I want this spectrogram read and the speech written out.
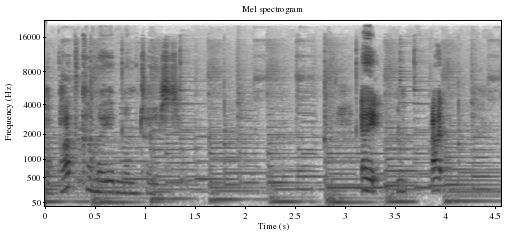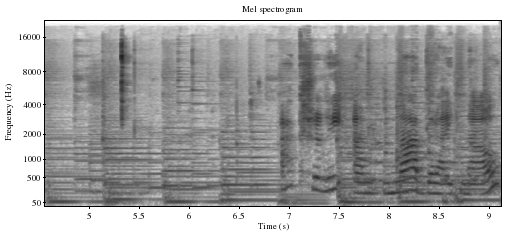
Papatka ma jedną część. Ej, I... Actually, I'm mad right now.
